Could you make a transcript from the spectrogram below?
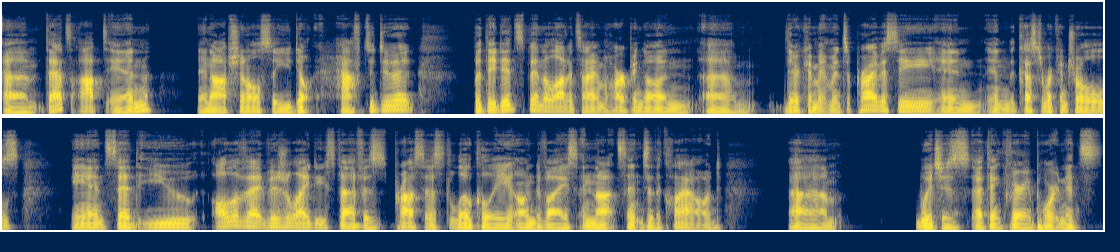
um, that's opt in and optional, so you don't have to do it. But they did spend a lot of time harping on um, their commitment to privacy and and the customer controls, and said that you all of that visual ID stuff is processed locally on device and not sent to the cloud. Um, which is I think very important. It's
